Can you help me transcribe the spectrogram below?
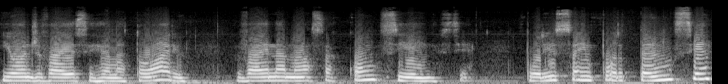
E onde vai esse relatório? Vai na nossa consciência. Por isso a importância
